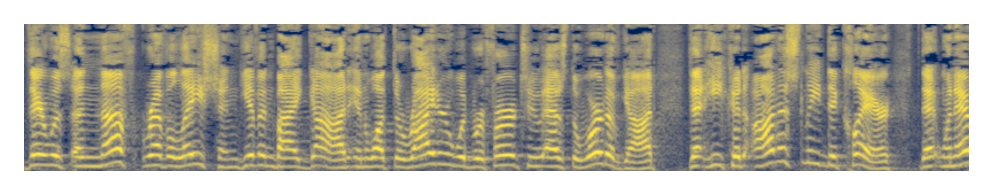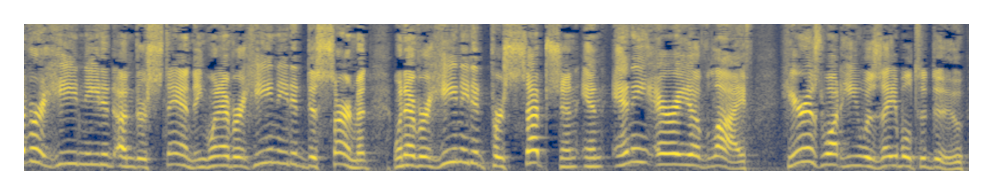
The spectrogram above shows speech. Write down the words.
there was enough revelation given by God in what the writer would refer to as the Word of God that he could honestly declare that whenever he needed understanding, whenever he needed discernment, whenever he needed perception in any area of life, here is what he was able to do.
